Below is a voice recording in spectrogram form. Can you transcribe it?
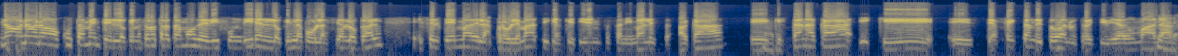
No, no, no, justamente lo que nosotros tratamos de difundir en lo que es la población local es el tema de las problemáticas que tienen estos animales acá eh, que están acá y que eh, se afectan de toda nuestra actividad humana.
